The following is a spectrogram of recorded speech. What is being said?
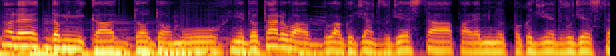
No ale Dominika do domu nie dotarła. Była godzina 20, parę minut po godzinie 20.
